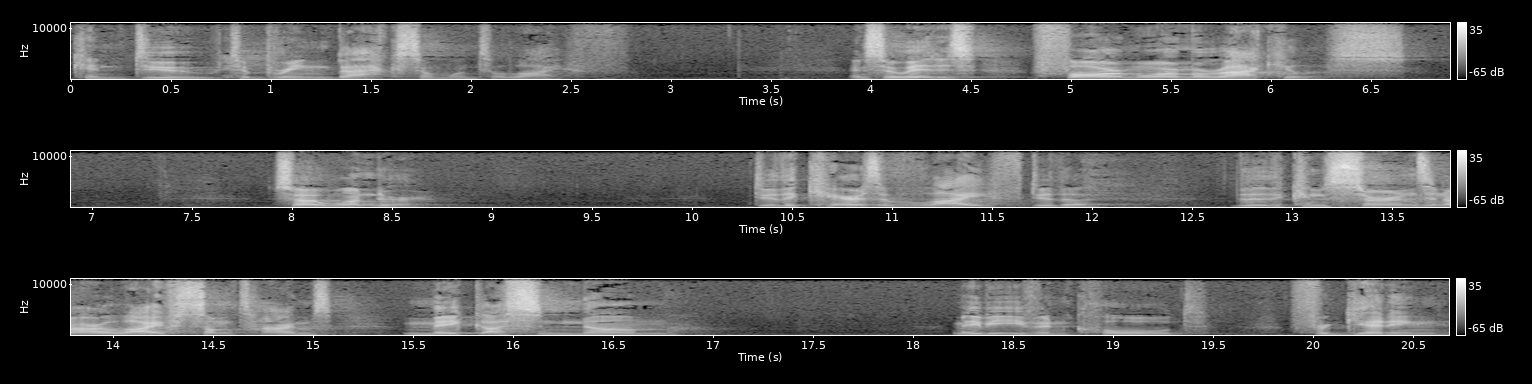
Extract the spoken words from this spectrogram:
can do to bring back someone to life. And so it is far more miraculous. So I wonder do the cares of life, do the, the, the concerns in our life sometimes make us numb, maybe even cold, forgetting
